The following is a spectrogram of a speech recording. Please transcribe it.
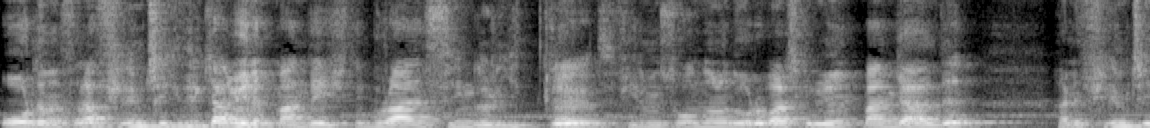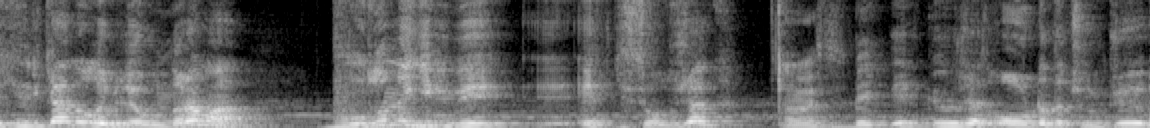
Orada mesela film çekilirken yönetmen değişti. Brian Singer gitti. Evet. Filmin sonlarına doğru başka bir yönetmen geldi. Hani film çekilirken de olabiliyor bunlar ama burada ne gibi bir etkisi olacak? Evet. Bekleyip göreceğiz. Orada da çünkü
